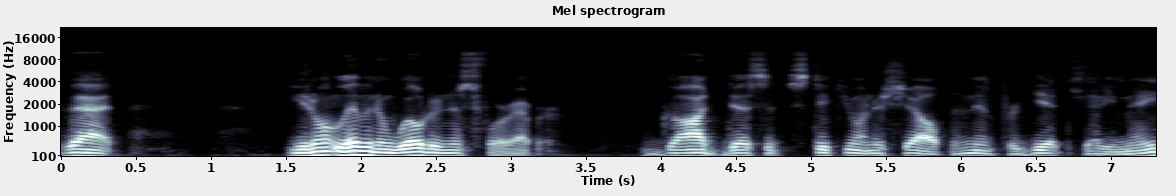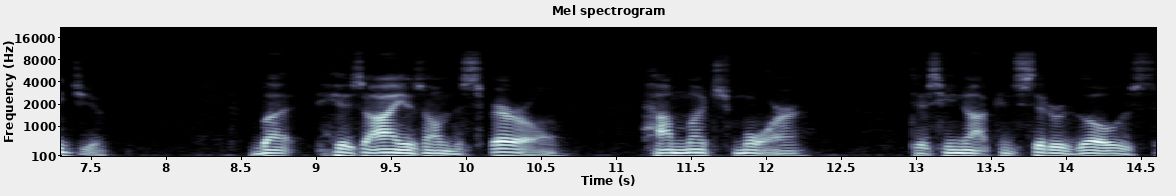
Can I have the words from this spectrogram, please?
that you don't live in a wilderness forever. God doesn't stick you on a shelf and then forget that He made you. But His eye is on the sparrow. How much more does He not consider those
